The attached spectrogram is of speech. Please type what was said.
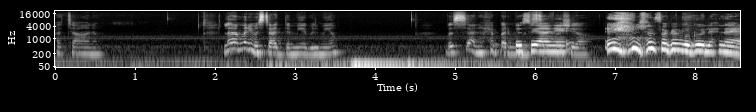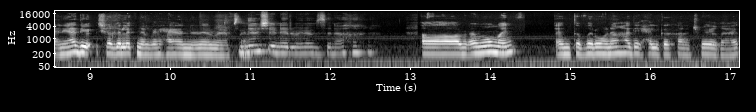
حتى أنا. لا ماني مستعدة مية بالمية. بس يعني أحب أرمي بس نفسي يعني- أشياء. إيه لسه كنت بقول إحنا يعني هذه شغلتنا في الحياة ان نرمي نفسنا. نمشي نرمي نفسنا. آه عموما انتظرونا هذه الحلقة كانت شوي غير.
